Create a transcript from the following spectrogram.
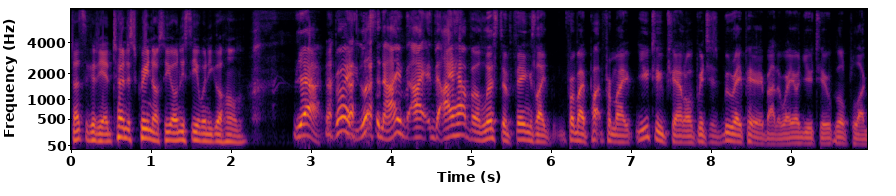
that's a good idea. Turn the screen off so you only see it when you go home. Yeah, right. Listen, I, I I have a list of things like for my po- for my YouTube channel, which is Booray Perry, by the way, on YouTube. Little plug.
